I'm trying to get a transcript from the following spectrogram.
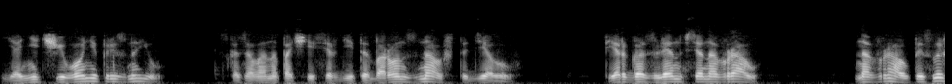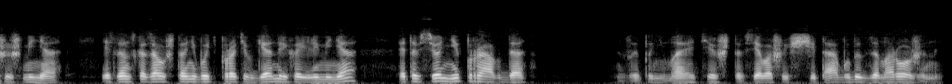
«Я ничего не признаю», — сказала она почти сердито. «Барон знал, что делал. Пьер Газлен все наврал. Наврал, ты слышишь меня? Если он сказал что-нибудь против Генриха или меня, это все неправда». «Вы понимаете, что все ваши счета будут заморожены?»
